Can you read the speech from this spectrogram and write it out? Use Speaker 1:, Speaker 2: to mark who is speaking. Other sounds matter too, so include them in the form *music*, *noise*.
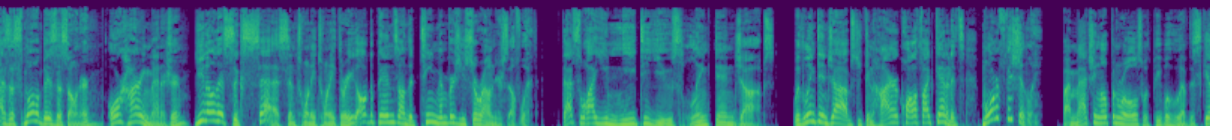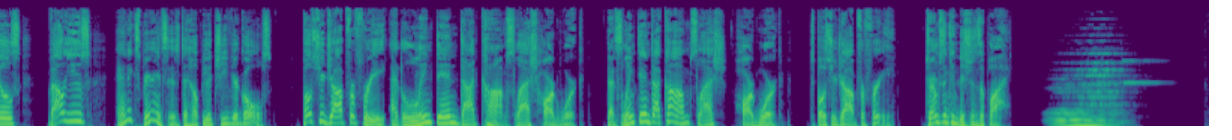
Speaker 1: As a small business owner or hiring manager, you know that success in 2023 all depends on the team members you surround yourself with. That's why you need to use LinkedIn Jobs. With LinkedIn Jobs, you can hire qualified candidates more efficiently by matching open roles with people who have the skills, values, and experiences to help you achieve your goals. Post your job for free at linkedin.com slash hard work. That's linkedin.com slash hard work. To post your job for free. Terms and conditions apply.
